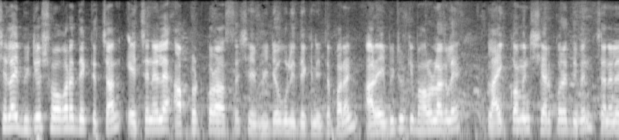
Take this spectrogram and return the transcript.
সেলাই ভিডিও সহকারে দেখতে চান, এই চ্যানেলে আপলোড করা আছে, সেই ভিডিওগুলি দেখে নিতে পারেন। আর এই ভিডিওটি ভালো লাগলে লাইক, কমেন্ট, শেয়ার করে দিবেন। চ্যানেলে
